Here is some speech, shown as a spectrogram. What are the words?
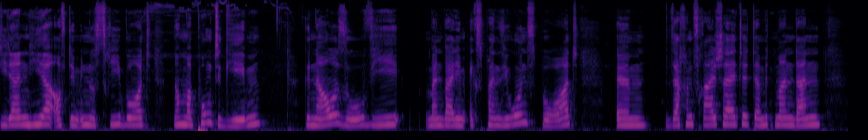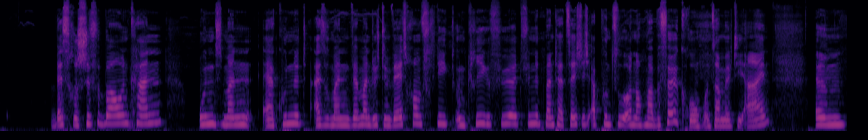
die dann hier auf dem Industrieboard nochmal Punkte geben. Genauso wie man bei dem Expansionsboard ähm, Sachen freischaltet, damit man dann bessere Schiffe bauen kann und man erkundet, also man, wenn man durch den Weltraum fliegt und Kriege führt, findet man tatsächlich ab und zu auch nochmal Bevölkerung und sammelt die ein. Ähm,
